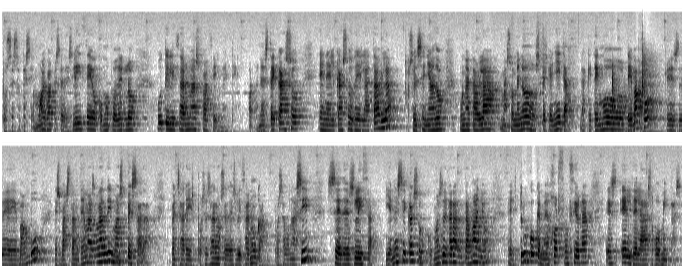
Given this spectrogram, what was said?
pues eso, que se mueva, que se deslice o cómo poderlo utilizar más fácilmente. Bueno, en este caso, en el caso de la tabla, os he enseñado una tabla más o menos pequeñita. La que tengo debajo, que es de bambú, es bastante más grande y más pesada. pensaréis, pues esa no se desliza nunca. Pues aún así se desliza. Y en ese caso, como es de gran tamaño, el truco que mejor funciona es el de las gomitas.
